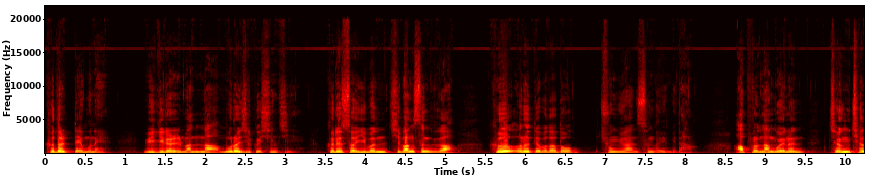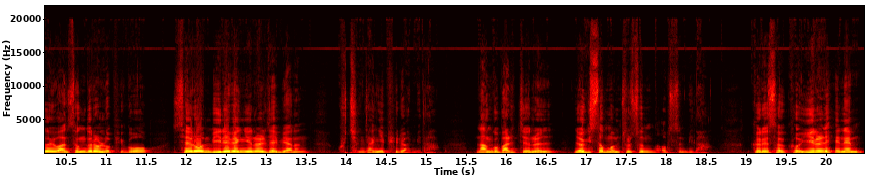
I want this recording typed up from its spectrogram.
그들 때문에 위기를 만나 무너질 것인지 그래서 이번 지방선거가 그 어느 때보다도 중요한 선거입니다. 앞으로 남구에는 정책의 완성도를 높이고 새로운 미래백년을 대비하는 구청장이 필요합니다. 남구 발전을 여기서 멈출 수는 없습니다. 그래서 그 일을 해냄,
